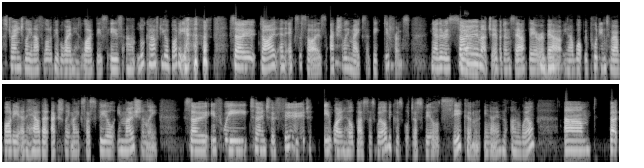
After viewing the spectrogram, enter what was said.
strangely enough, a lot of people won't like this, is um, look after your body. so diet and exercise actually makes a big difference. You know, there is so Yeah. much evidence out there Mhm. about, you know, what we put into our body and how that actually makes us feel emotionally. So if we turn to food, it won't help us as well because we'll just feel sick and, you know, unwell. Um, but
